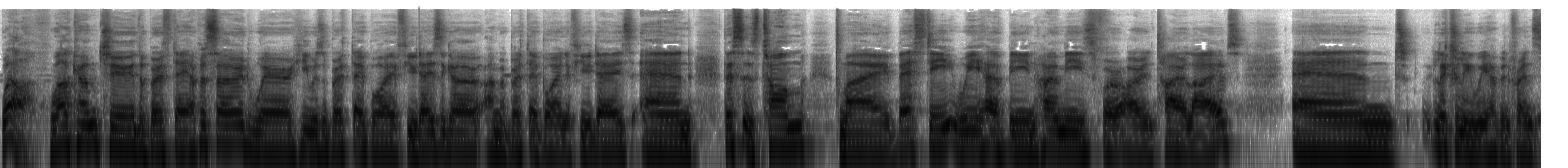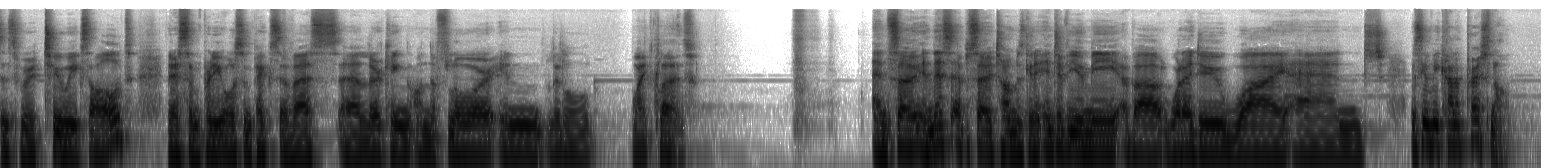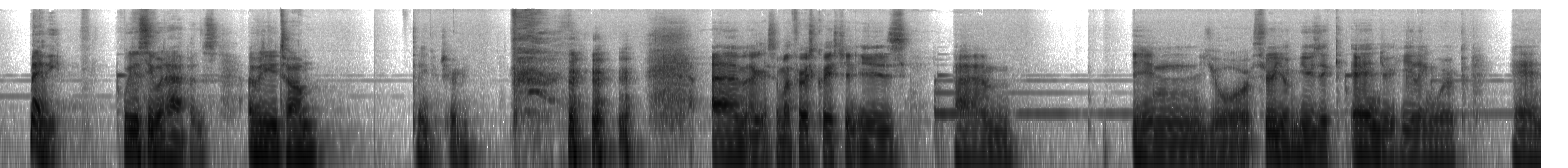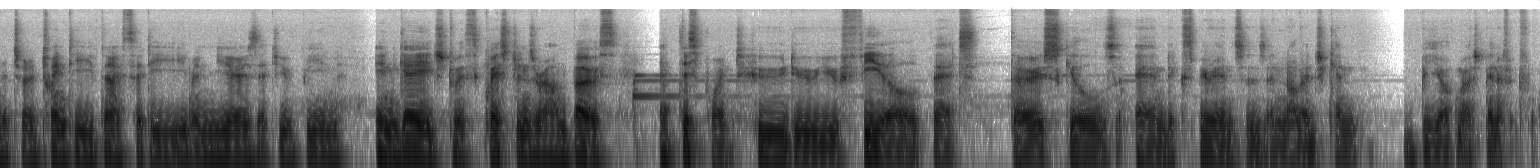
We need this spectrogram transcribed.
Well, welcome to the birthday episode where he was a birthday boy a few days ago. I'm a birthday boy in a few days. And this is Tom, my bestie. We have been homies for our entire lives. And literally, we have been friends since we were two weeks old. There's some pretty awesome pics of us uh, lurking on the floor in little white clothes. And so, in this episode, Tom is going to interview me about what I do, why, and it's going to be kind of personal. Maybe. We're going to see what happens. Over to you, Tom. Thank you, Jeremy. um, okay, so my first question is um, in your through your music and your healing work and the sort of 20, no, 30 even years that you've been engaged with questions around both, at this point, who do you feel that those skills and experiences and knowledge can be of most benefit for?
